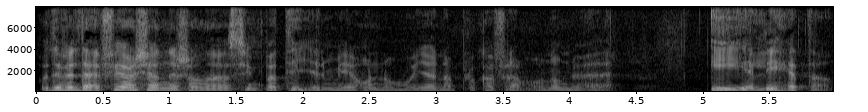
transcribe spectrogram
Och det är väl därför jag känner sådana sympatier med honom och gärna plockar fram honom nu här. Eli hette han.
